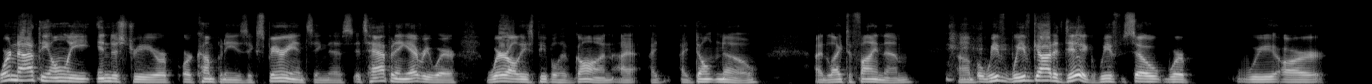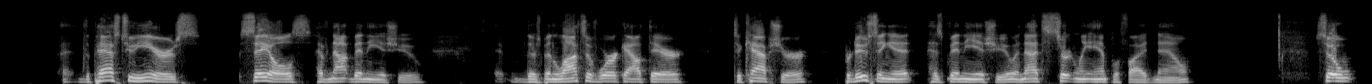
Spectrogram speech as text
we're not the only industry or, or companies experiencing this. It's happening everywhere. Where all these people have gone, I I, I don't know. I'd like to find them, um, but we've we've got to dig. We've so we're we are the past two years sales have not been the issue there's been lots of work out there to capture. Producing it has been the issue, and that's certainly amplified now. So,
